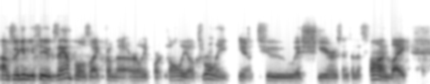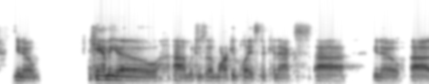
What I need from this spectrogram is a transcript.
Um, so to give you a few examples like from the early portfolio because we're only you know two-ish years into this fund like you know cameo um, which is a marketplace that connects uh, you know uh, uh,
